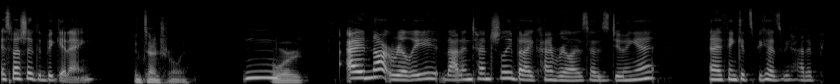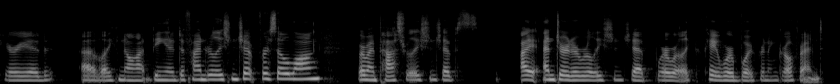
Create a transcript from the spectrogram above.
especially at the beginning. Intentionally, Mm, or I not really that intentionally, but I kind of realized I was doing it. And I think it's because we had a period of like not being in a defined relationship for so long, where my past relationships, I entered a relationship where we're like, okay, we're boyfriend and girlfriend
